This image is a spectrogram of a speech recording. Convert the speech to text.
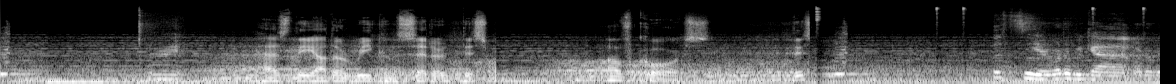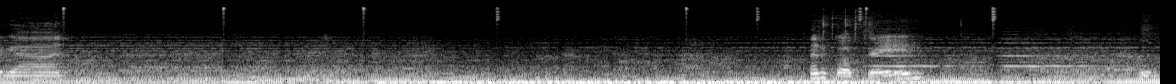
Alright. Has the other reconsidered this? One? Of course. This. Let's see here. What do we got? What do we got? Medical upgrade. Ooh.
